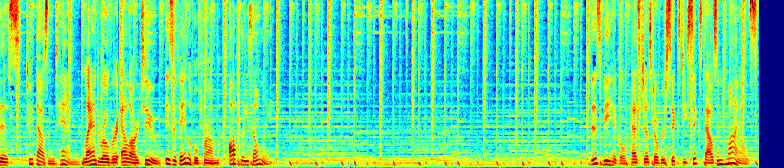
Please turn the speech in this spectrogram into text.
This 2010 Land Rover LR2 is available from Off Lease Only. This vehicle has just over 66,000 miles.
